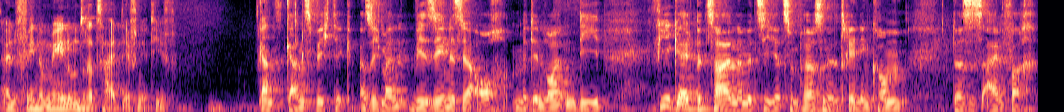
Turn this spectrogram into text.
ein Phänomen unserer Zeit definitiv. Ganz, ganz wichtig. Also ich meine, wir sehen es ja auch mit den Leuten, die viel Geld bezahlen, damit sie hier zum Personal Training kommen. Das ist einfach,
